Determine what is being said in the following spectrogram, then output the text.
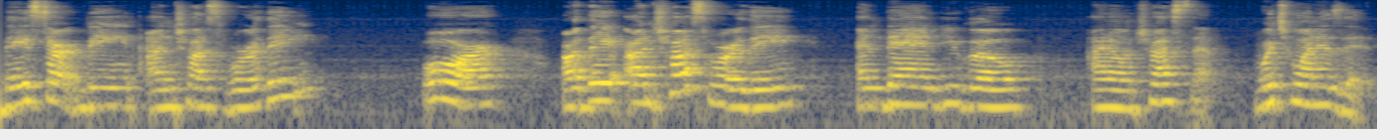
they start being untrustworthy? Or are they untrustworthy and then you go, I don't trust them? Which one is it?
